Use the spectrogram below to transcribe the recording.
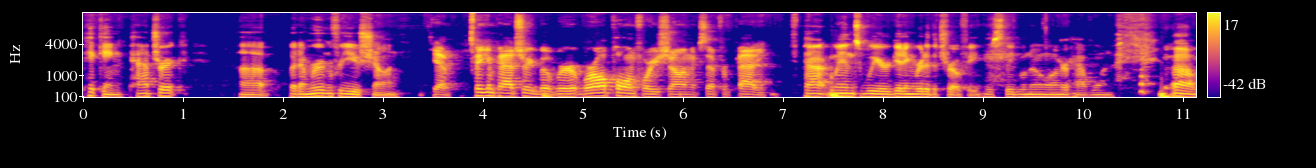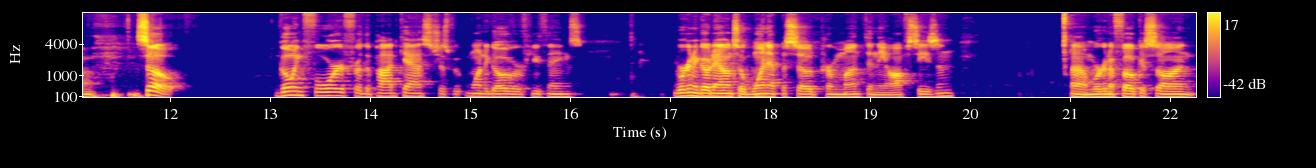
picking Patrick, uh, but I'm rooting for you, Sean. yeah, picking Patrick, but we're we're all pulling for you, Sean, except for Patty. If Pat wins, we are getting rid of the trophy. This league will no longer have one. Um, so, going forward for the podcast, just want to go over a few things. We're going to go down to one episode per month in the off season. Um, we're going to focus on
